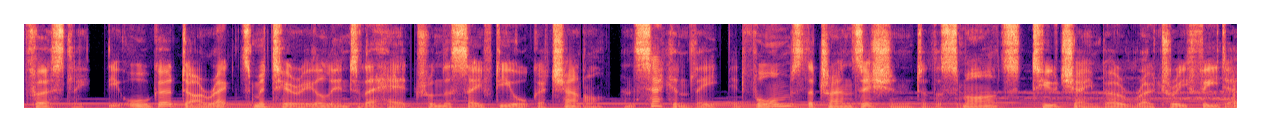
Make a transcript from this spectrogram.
Firstly, the auger directs material into the head from the safety auger channel, and secondly, it forms the transition to the Smart's two-chamber rotary feeder.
